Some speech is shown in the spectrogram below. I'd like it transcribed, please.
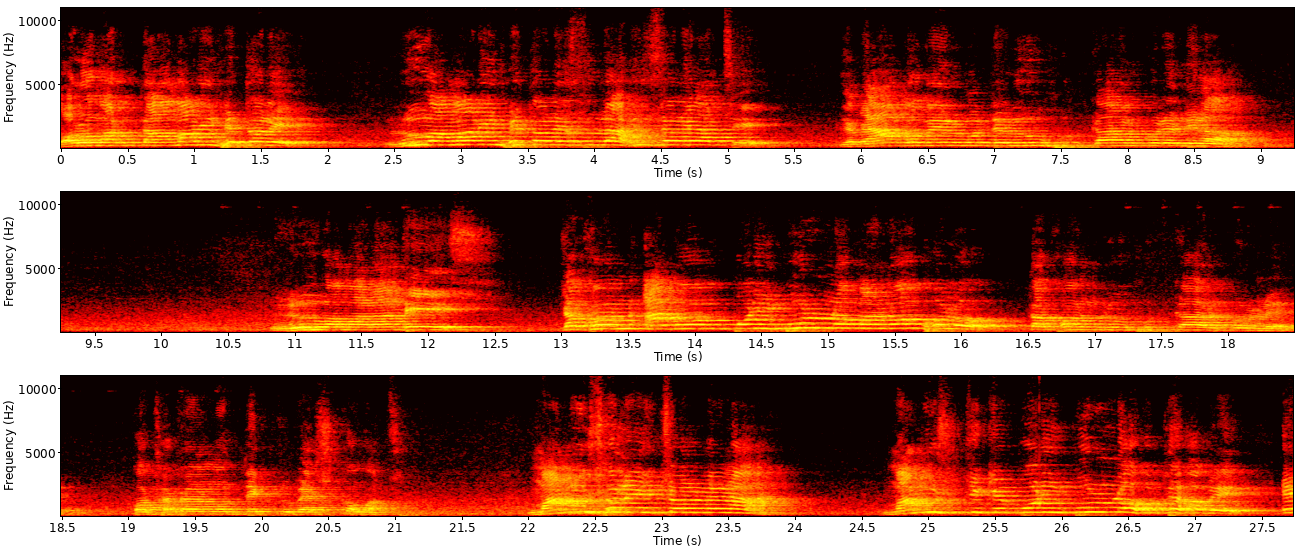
পরমাত্মা আমারই ভেতরে রু আমারই ভেতরে সুরা হিসেবে আছে। যে আগমের মধ্যে রু ফুৎকার করে দিলাম। রু আমার আদেশ যখন আগম পরিপূর্ণ মানব হলো তখন রু ফুৎকার করলেন কথাটার মধ্যে একটু বেশ কম আছে। মানুষ হলেই চলবে না। মানুষটিকে পরিপূর্ণ হতে হবে। এ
